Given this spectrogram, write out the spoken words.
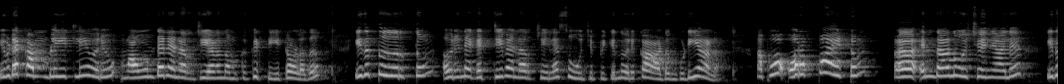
ഇവിടെ കംപ്ലീറ്റ്ലി ഒരു മൗണ്ടൻ എനർജിയാണ് നമുക്ക് കിട്ടിയിട്ടുള്ളത്. ഇത് തീർത്തും ഒരു നെഗറ്റീവ് എനർജീനെ സൂചിപ്പിക്കുന്ന ഒരു കാർഡും കൂടിയാണ്. അപ്പോൾ ഉറപ്പായിട്ടും എന്താന്ന് വെച്ച് കഴിഞ്ഞാൽ ഇത്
